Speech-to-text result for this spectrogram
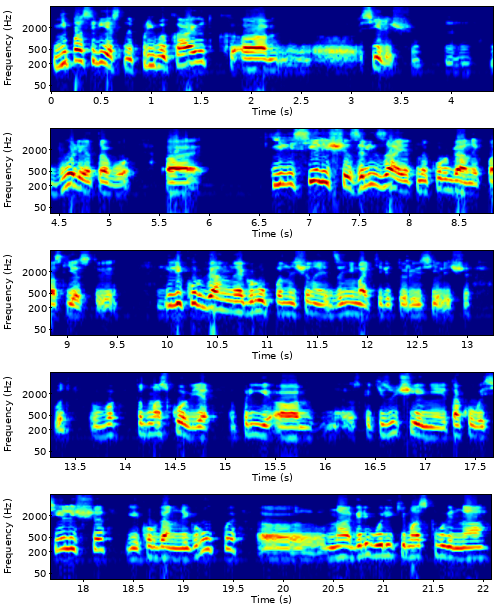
непосредственно примыкают к э, селищу. Более того, или селище залезает на курганы впоследствии, или курганная группа начинает занимать территорию селища. Вот в Подмосковье при э, сказать, изучении такого селища и курганной группы э, на берегу реки Москвы, на,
